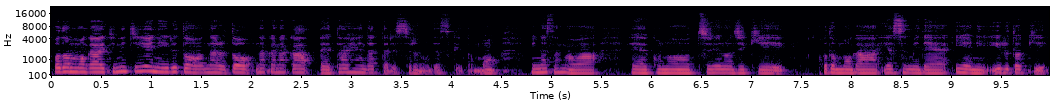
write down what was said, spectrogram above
子供が一日家にいるとなるとなかなか、えー、大変だったりするのですけども皆様は、えー、この梅雨の時期子供が休みで家にいる時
